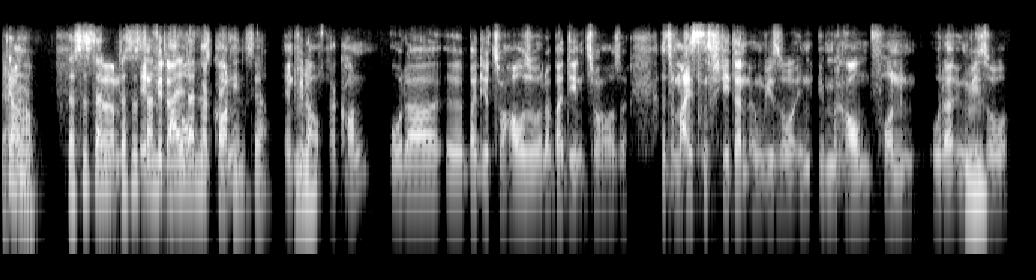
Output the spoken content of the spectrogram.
Ja. Genau. Das ist dann, Ähm, das ist dann Teil deines Backings, ja. Entweder Mhm. auf einer Con oder äh, bei dir zu Hause oder bei denen zu Hause. Also meistens steht dann irgendwie so in, im Raum von oder irgendwie Mhm. so.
